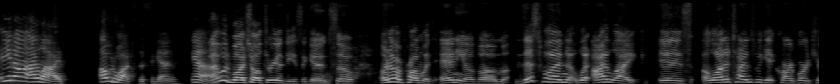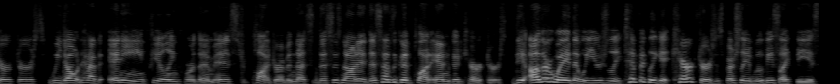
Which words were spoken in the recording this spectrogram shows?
You know. I lied. I would watch this again. Yeah. I would watch all three of these again. So I don't have a problem with any of them. This one, what I like is a lot of times we get cardboard characters. We don't have any feeling for them and it's plot driven. That's this is not it. This has a good plot and good characters. The other way that we usually typically get characters, especially in movies like these,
